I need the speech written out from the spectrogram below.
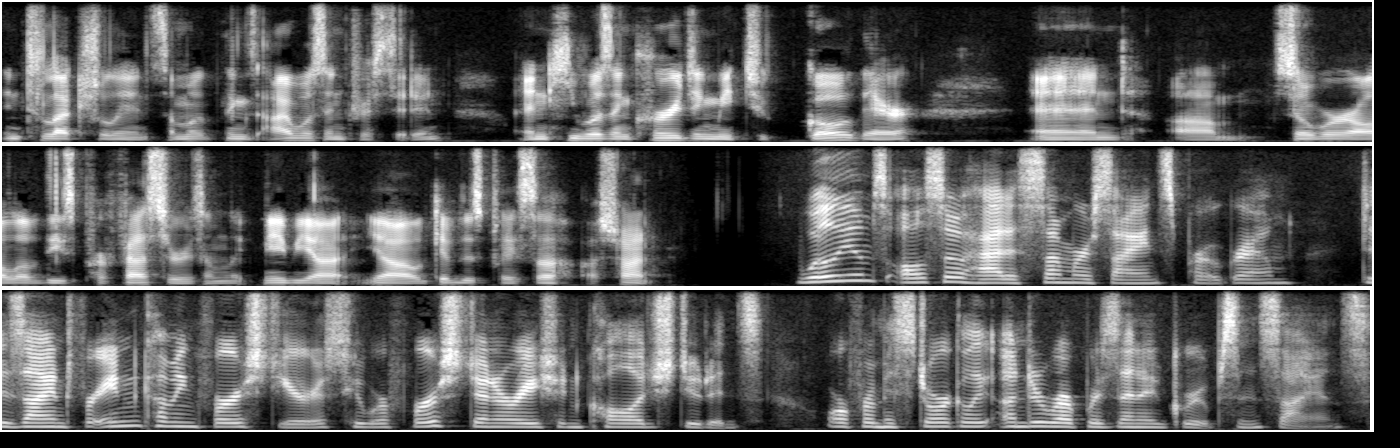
intellectually in some of the things I was interested in. And he was encouraging me to go there. And um, so were all of these professors. I'm like, maybe, I, yeah, I'll give this place a, a shot. Williams also had a summer science program designed for incoming first years who were first generation college students or from historically underrepresented groups in science.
